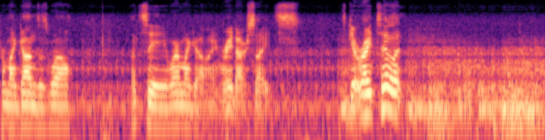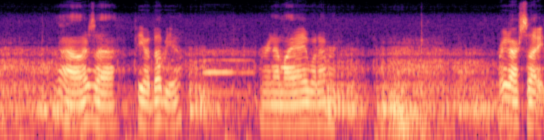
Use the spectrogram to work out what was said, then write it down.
for my guns as well. Let's see, where am I going? Radar sites. Let's get right to it. Oh, there's a POW. Or an MIA, whatever. Radar site.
